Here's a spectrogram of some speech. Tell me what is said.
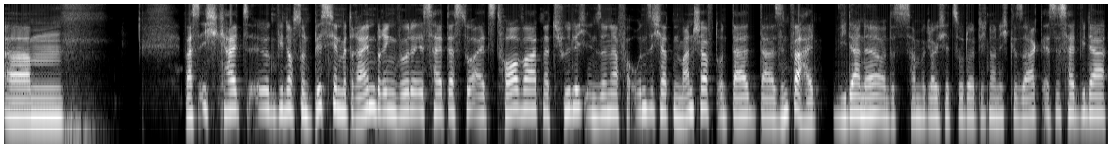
Ähm, was ich halt irgendwie noch so ein bisschen mit reinbringen würde, ist halt, dass du als Torwart natürlich in so einer verunsicherten Mannschaft und da, da sind wir halt wieder, ne, und das haben wir, glaube ich, jetzt so deutlich noch nicht gesagt, es ist halt wieder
